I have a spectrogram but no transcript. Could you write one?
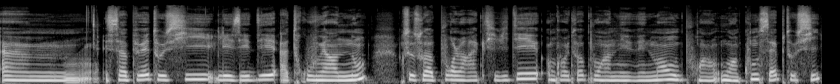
ça peut être aussi les aider à trouver un nom, que ce soit pour leur activité, encore une fois pour un événement ou pour un, ou un concept aussi.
